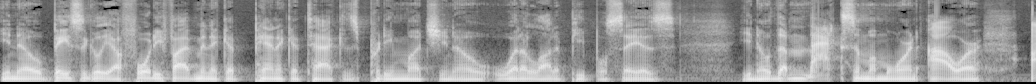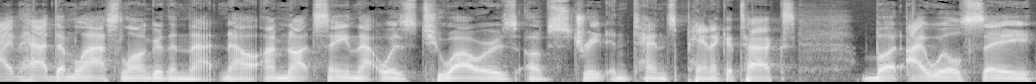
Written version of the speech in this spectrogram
you know, basically a 45 minute panic attack is pretty much, you know, what a lot of people say is, you know, the maximum or an hour. I've had them last longer than that. Now, I'm not saying that was two hours of straight intense panic attacks, but I will say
